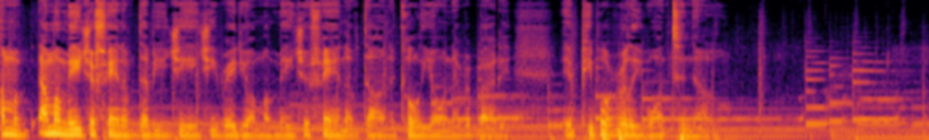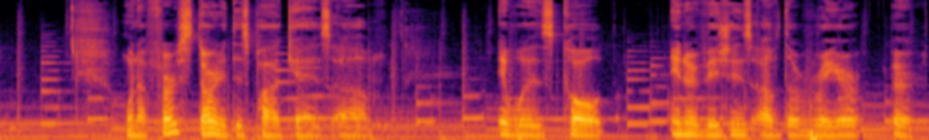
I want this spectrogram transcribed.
I'm a I'm a major fan of WGAG Radio. I'm a major fan of Dawn Napoleon. Everybody, if people really want to know, when I first started this podcast, um, it was called Inner Visions of the Rare Earth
